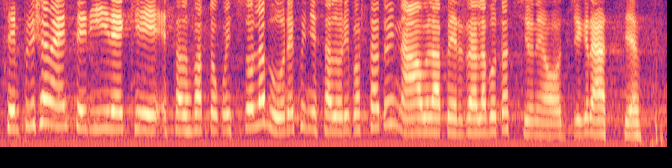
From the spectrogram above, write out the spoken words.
semplicemente dire che è stato fatto questo lavoro e quindi è stato riportato in aula per la votazione oggi. Grazie.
